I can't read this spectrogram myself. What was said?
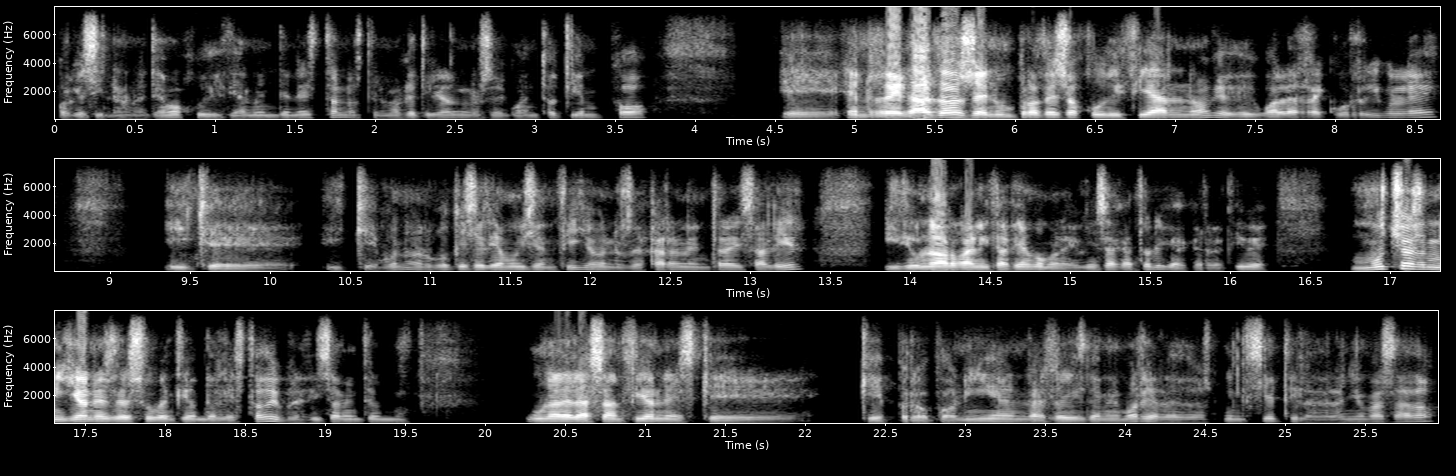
porque si nos metemos judicialmente en esto, nos tenemos que tirar no sé cuánto tiempo eh, enredados en un proceso judicial, ¿no? Que igual es recurrible y que, y que, bueno, algo que sería muy sencillo, que nos dejaran entrar y salir, y de una organización como la Iglesia Católica que recibe muchos millones de subvención del Estado y precisamente una de las sanciones que, que proponían las leyes de memoria, la de 2007 y la del año pasado,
